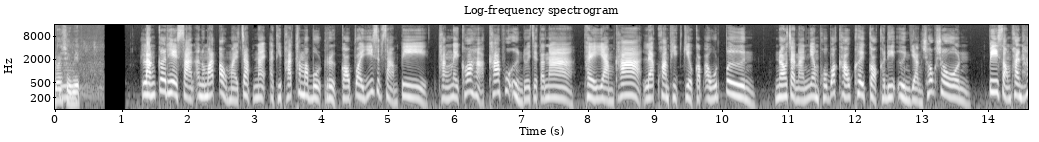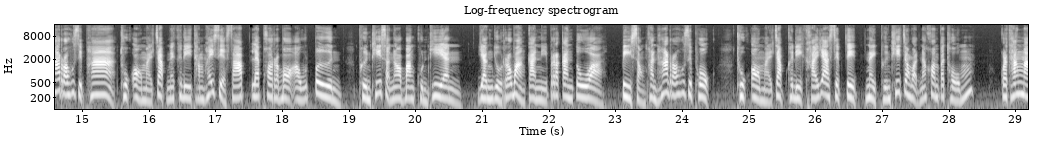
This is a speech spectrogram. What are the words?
ด้วยชีวิต หลังเกิดเหตุสารอนุมัติออกหมายจับนายอธิพัฒน์ธรรมบุตรหรือกอล์ฟวัย 23 ปี ทั้งในข้อหาฆ่าผู้อื่นโดยเจตนา พยายามฆ่า และความผิดเกี่ยวกับอาวุธปืน นอกจากนั้นยังพบว่าเขาเคยก่อคดีอื่นอย่างโชคโชน ปี 2565 ถูกออกหมายจับในคดีทำให้เสียทรัพย์ และพรบอาวุธปืน พื้นที่สนบางขุนเทียน ยังอยู่ระหว่างการหนีประกันตัว ปี 2566 ถูกออกหมายจับคดีค้ายาเสพติดในพื้นที่จังหวัดนครปฐมกระทั่งมา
